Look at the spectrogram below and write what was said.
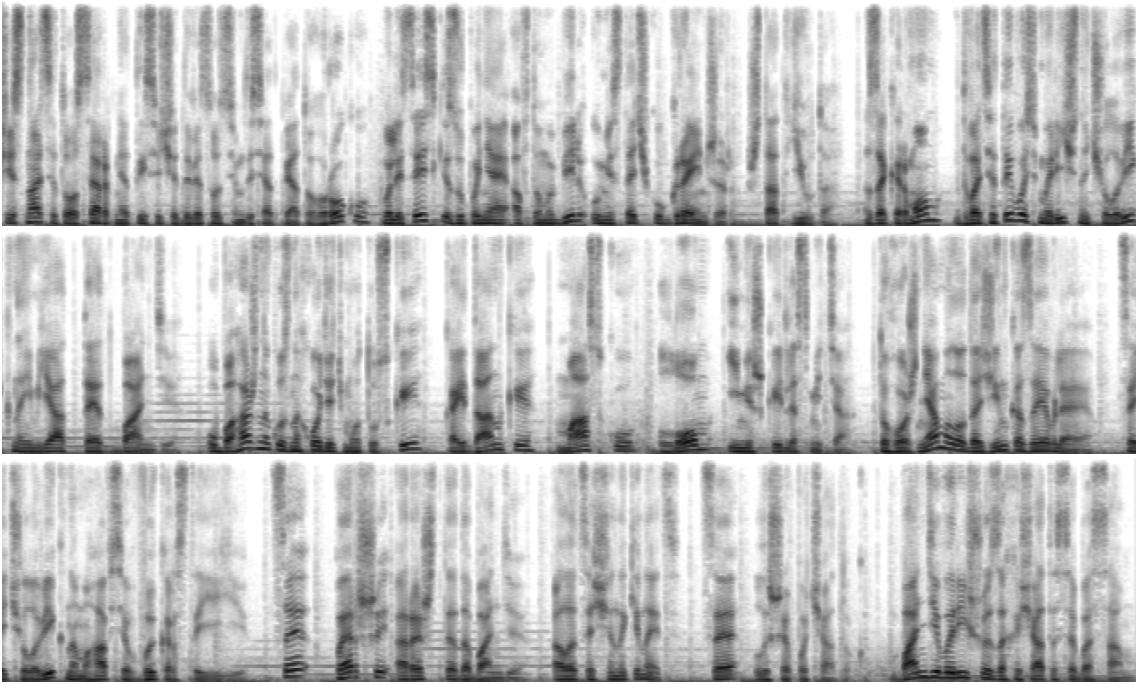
16 серпня 1975 року поліцейський зупиняє автомобіль у містечку Грейнджер, штат Юта. За кермом 28-річний чоловік на ім'я Тед Банді. У багажнику знаходять мотузки, кайданки, маску, лом і мішки для сміття. Того ж дня молода жінка заявляє, цей чоловік намагався викрасти її. Це перший арешт Теда Банді, але це ще не кінець, це лише початок. Банді вирішує захищати себе сам.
